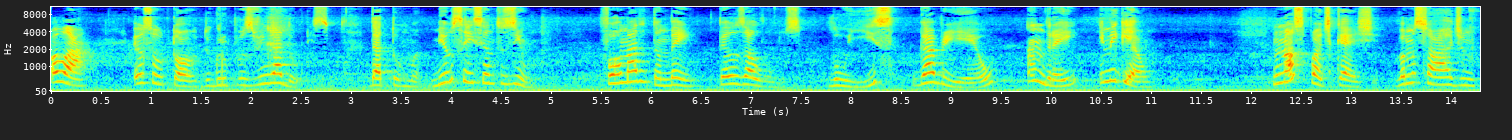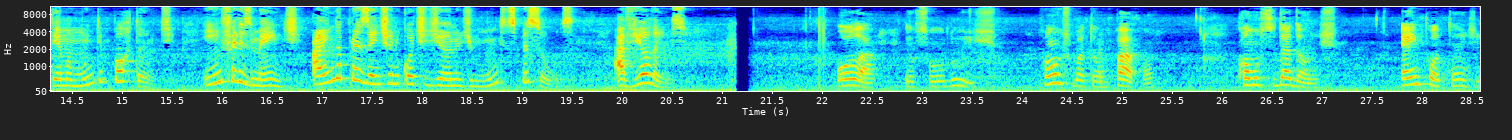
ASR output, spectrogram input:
Olá, eu sou o Thor do grupo Os Vingadores da turma 1601, formado também pelos alunos Luiz, Gabriel, Andrei e Miguel. No nosso podcast, vamos falar de um tema muito importante e, infelizmente, ainda presente no cotidiano de muitas pessoas: a violência. Olá, eu sou o Luiz. Vamos bater um papo? Como cidadãos, é importante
